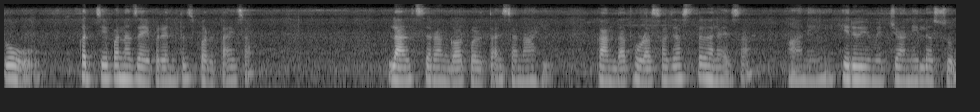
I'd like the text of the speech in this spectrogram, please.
तो कच्चेपणा जाईपर्यंतच परतायचा. लालसर रंगावर परतायचा नाही. कांदा थोडासा जास्त घालायचा आणि हिरवी मिरची आणि लसूण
